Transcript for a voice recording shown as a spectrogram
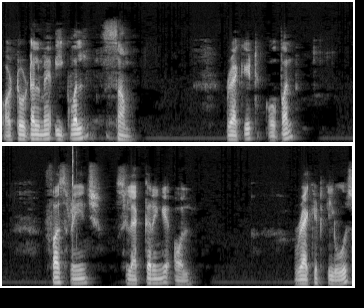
और टोटल में equal sum bracket open first range select करेंगे all bracket close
